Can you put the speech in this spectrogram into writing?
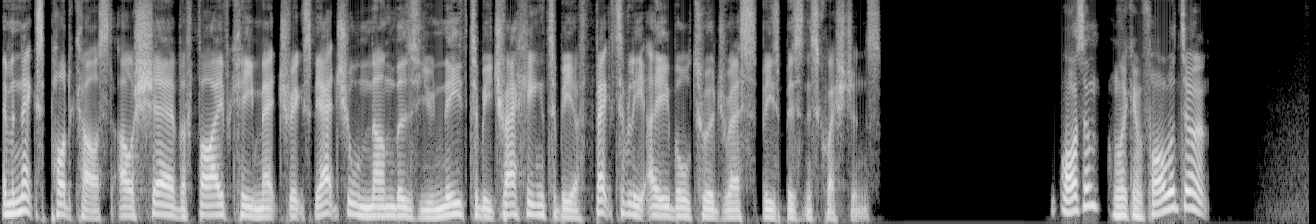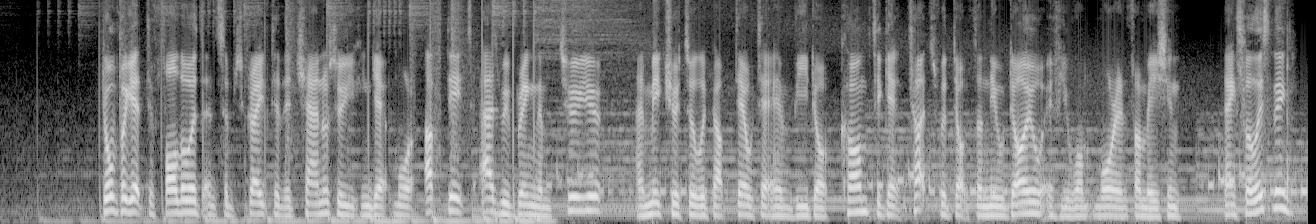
In the next podcast, I'll share the five key metrics, the actual numbers you need to be tracking to be effectively able to address these business questions. Awesome. I'm looking forward to it. Don't forget to follow us and subscribe to the channel so you can get more updates as we bring them to you and make sure to look up deltamv.com to get in touch with Dr. Neil Doyle if you want more information. Thanks for listening.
